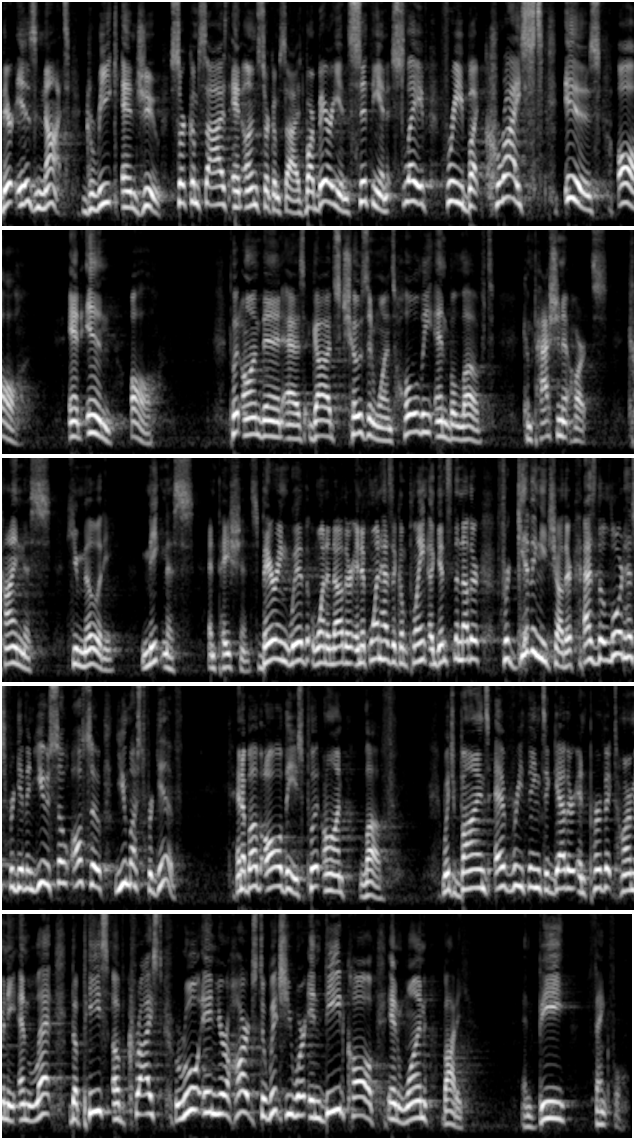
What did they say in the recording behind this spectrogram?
there is not Greek and Jew, circumcised and uncircumcised, barbarian, Scythian, slave, free, but Christ is all and in all. Put on then as God's chosen ones, holy and beloved, compassionate hearts, kindness, humility, meekness and patience, bearing with one another, and if one has a complaint against another, forgiving each other, as the Lord has forgiven you, so also you must forgive. And above all these, put on love, which binds everything together in perfect harmony, and let the peace of Christ rule in your hearts, to which you were indeed called in one body, and be thankful.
